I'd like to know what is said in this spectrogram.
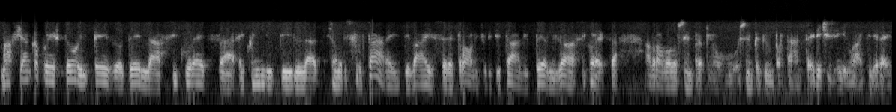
ma a fianco a questo il peso della sicurezza e quindi del, diciamo, di sfruttare i device elettronici o digitali per migliorare la sicurezza avrà un ruolo sempre più, sempre più importante e decisivo anche direi.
